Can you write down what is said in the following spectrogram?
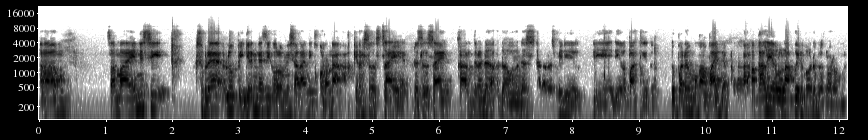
Em, sama ini sih sebenarnya lu pikirin gak sih kalau misalnya ini corona akhirnya selesai ya udah selesai karantina udah udah, Hmm. udah secara resmi di, di, dilepas gitu lu pada mau ngapain ya pertama kali yang lu lakuin kalau udah boleh keluar rumah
